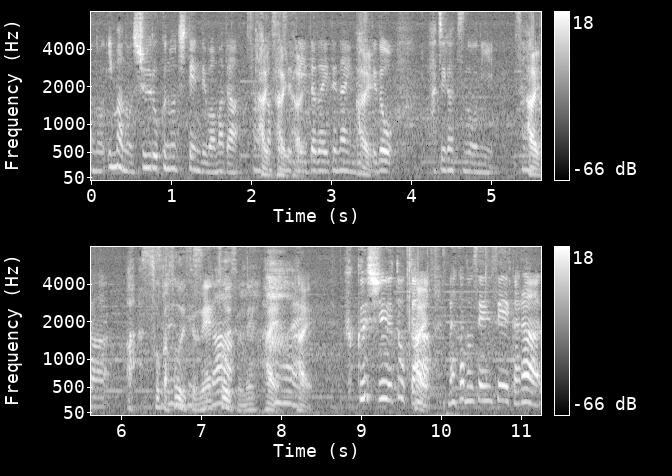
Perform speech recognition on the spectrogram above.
うん、あの今の収録の時点ではまだ参加させていただいてないんですけど、はい。はい、8月のに参加するんですが、はい、あそうかそうですよね。そうですよね。はい、はい、復習とか、中野先生から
